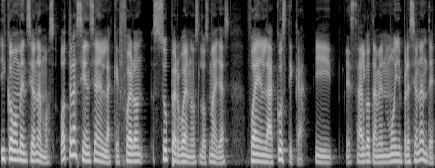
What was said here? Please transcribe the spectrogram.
Y como mencionamos, otra ciencia en la que fueron súper buenos los mayas fue en la acústica y es algo también muy impresionante.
